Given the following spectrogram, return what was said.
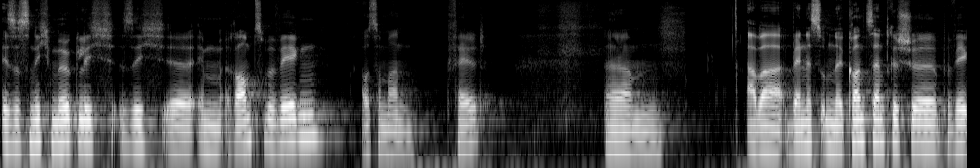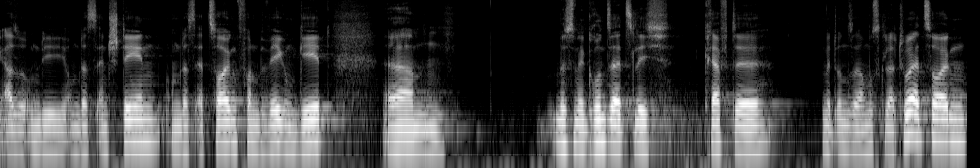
ist es nicht möglich, sich äh, im Raum zu bewegen, außer man fällt. Ähm, aber wenn es um eine konzentrische Bewegung, also um, die, um das Entstehen, um das Erzeugen von Bewegung geht, ähm, müssen wir grundsätzlich Kräfte mit unserer Muskulatur erzeugen,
